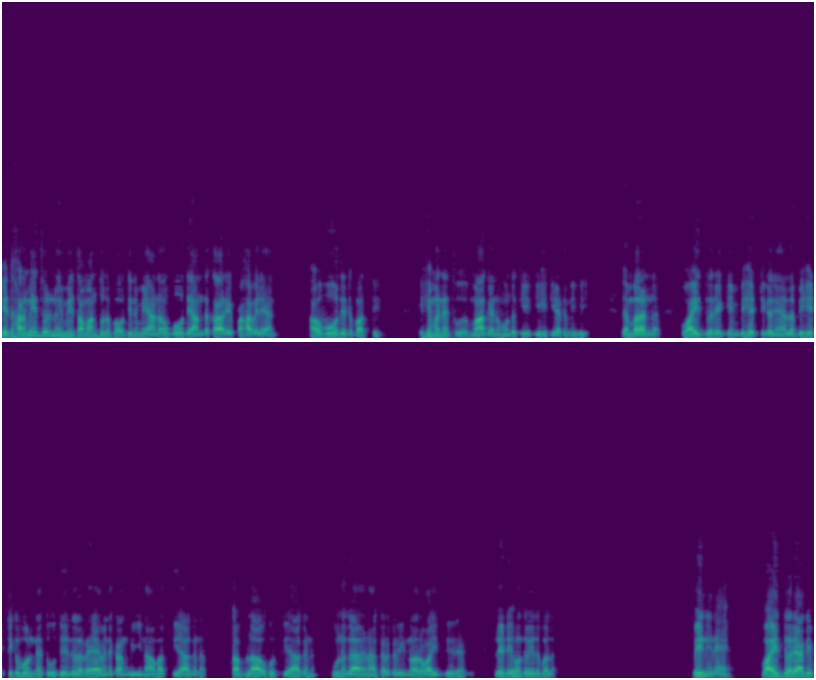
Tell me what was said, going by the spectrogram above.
ඒ ධර්මය තුළිනුයි මේ තමන් තුළ පවතින මේ අනවබෝධය අන්ධකාරය පහවෙලා යන්නේ. අවබෝධයටපත් වෙන්නේ. එහෙම නැතුව මා ගැන හොඳ කී කී හිටියට නෙවෙයි. දැන් බලන්න වෛද්‍යවරයෙක්ගෙන් බෙහෙත් ටික ගෙනල්ලා බෙහෙත් ටික බොන්නේ නැතුව උදේ ඉඳලා රෑ වෙනකන් වීණාවක් තියාගෙන තබ්ලාවකුත් තියාගෙන ಗುಣ ගායනා කර කර ඉන්නවර වෛද්‍යවරයාගේ. ලෙඩේ හොඳ වේද බල. වෙන්නේ නැහැ. වෛද්‍යවරයාගේ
